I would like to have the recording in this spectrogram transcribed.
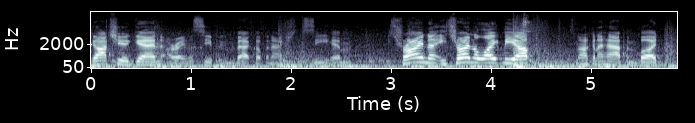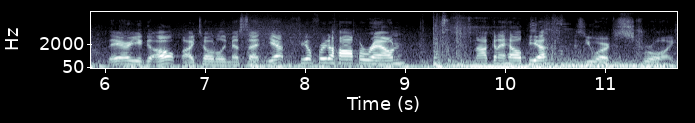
Got you again. All right, let's see if we can back up and actually see him. He's trying to he's trying to light me up. It's not going to happen, bud. There you go. Oh, I totally missed that. Yep, feel free to hop around. It's not going to help you because you are destroyed.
